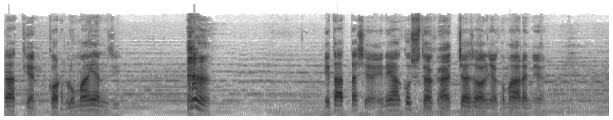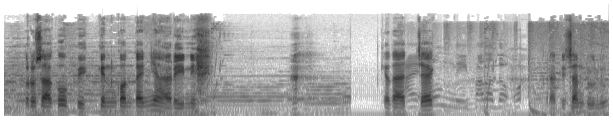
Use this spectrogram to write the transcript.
radian core. Lumayan sih. Kita tes ya. Ini aku sudah gacha soalnya kemarin ya. Terus aku bikin kontennya hari ini. Kita cek. Gratisan dulu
